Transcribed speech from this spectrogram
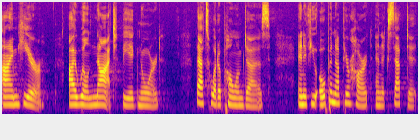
I'm here. I will not be ignored." That's what a poem does. And if you open up your heart and accept it,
